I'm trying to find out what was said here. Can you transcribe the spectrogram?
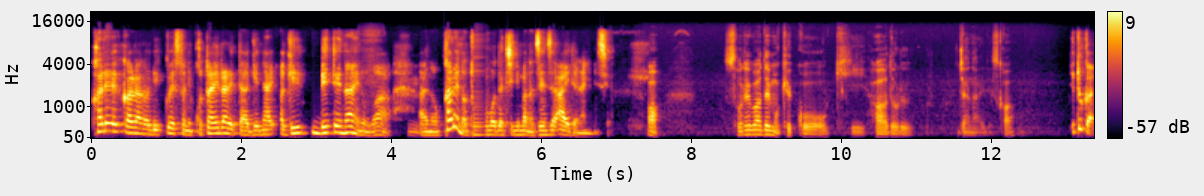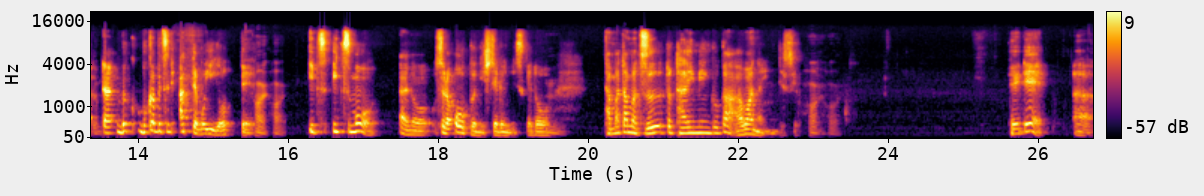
彼からのリクエストに応えられてあげないあげれてないのは、うんあの彼の友達にまだ全然会えてないんですよ。あそれはでも結構大きいハードルじゃないですか？えとかあ僕僕は別に会ってもいいよって、はいはい。い、ついつもあのそれはオープンにしてるんですけど、うんたまたまずっとタイミングが合わないんですよ。はいはい。であ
